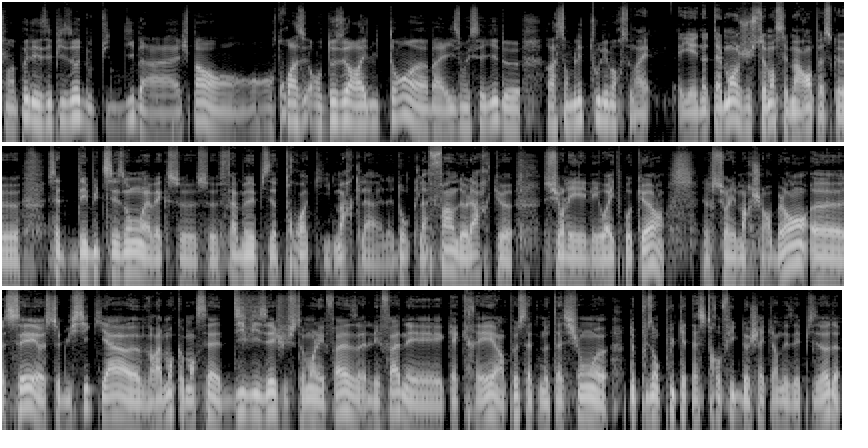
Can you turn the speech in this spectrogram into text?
sont un peu des épisodes où tu te dis bah je sais pas en, en, trois, en deux heures et demie de temps, euh, bah, ils ont essayé de rassembler tous les morceaux. Ouais. Et notamment, justement, c'est marrant parce que cette début de saison avec ce, fameux épisode 3 qui marque la, donc la fin de l'arc euh, sur les, les, White Walkers, euh, sur les marcheurs blancs, euh, c'est celui-ci qui a vraiment commencé à diviser justement les, phases, les fans et qui a créé un peu cette notation de plus en plus catastrophique de chacun des épisodes,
